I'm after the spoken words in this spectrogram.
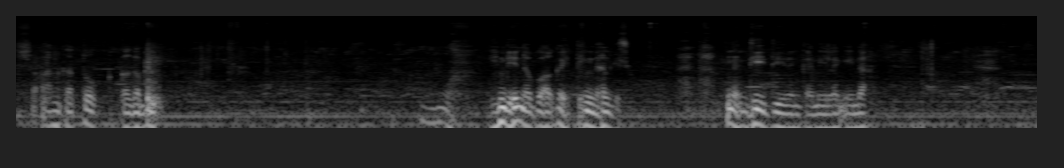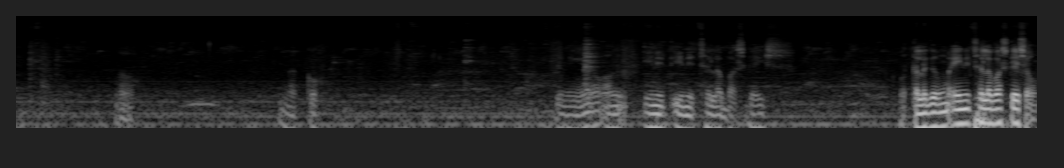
Saan ka to kagabi? Oh, hindi na bagay tingnan guys. Nagdidi ng kanilang ina. Oh. Nako. Tingnan nyo, ang init-init sa labas, guys. O talagang mainit sa labas, guys, oh.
